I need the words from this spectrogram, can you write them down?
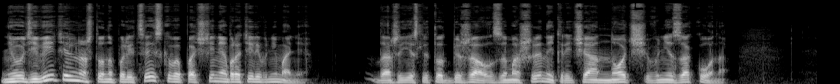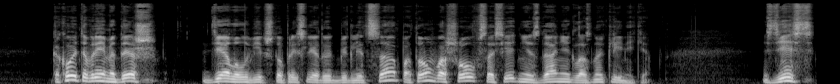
Неудивительно, что на полицейского почти не обратили внимания даже если тот бежал за машиной, крича «Ночь вне закона». Какое-то время Дэш делал вид, что преследует беглеца, потом вошел в соседнее здание глазной клиники. Здесь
